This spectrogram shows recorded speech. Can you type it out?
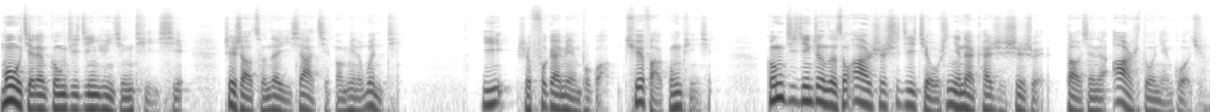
目前的公积金运行体系。至少存在以下几方面的问题：一是覆盖面不广，缺乏公平性。公积金政策从二十世纪九十年代开始试水，到现在二十多年过去了，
